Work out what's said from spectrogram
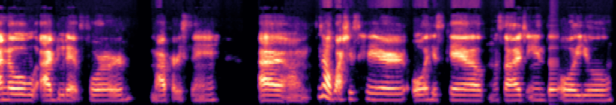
I know I do that for my person. I um you know wash his hair, oil his scalp, massage in the oil.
